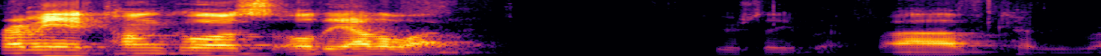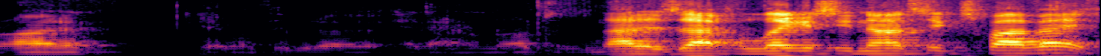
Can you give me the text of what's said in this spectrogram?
Premier Concourse or the other one? Crucially, Brett Favre, Coby Bryant, Kevin Thibodeaux, and Aaron Rodgers. And that is that for Legacy 9658.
